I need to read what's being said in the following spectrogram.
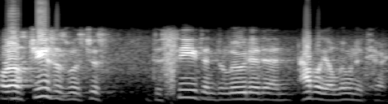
or else Jesus was just deceived and deluded and probably a lunatic.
